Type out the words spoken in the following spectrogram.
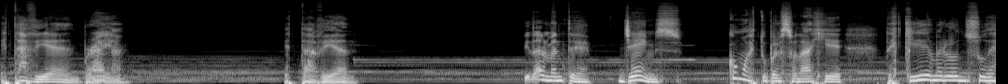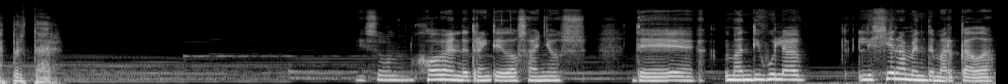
Estás bien, Brian. Estás bien. Finalmente, James, ¿cómo es tu personaje? Descríbemelo en su despertar. Es un joven de 32 años, de mandíbula ligeramente marcada,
